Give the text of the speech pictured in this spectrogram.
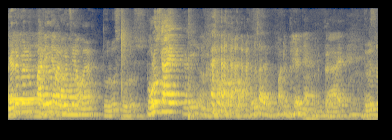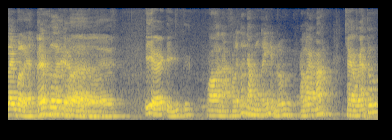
Gak tau gue lupa, gue lupa gue siapa. Tulus, tulus. tulus guys tulus ada ada brandnya guys Tulus label ya. Label, iya. Eh, Iya, kayak gitu. Oh, nah kalau itu nyambung ke ini bro. Kalau emang cewek tuh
